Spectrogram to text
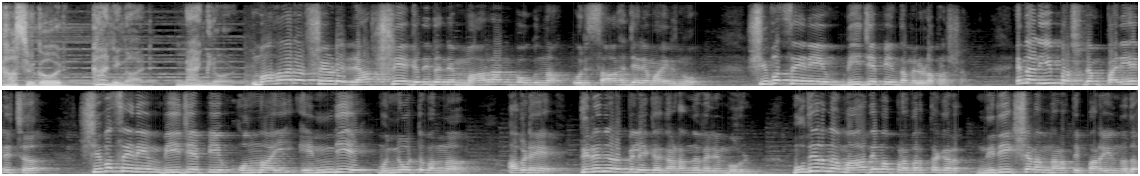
കാസർഗോഡ് കാഞ്ഞങ്ങാട് മാംഗ്ലൂർ മഹാരാഷ്ട്രയുടെ രാഷ്ട്രീയ ഗതി തന്നെ മാറാൻ പോകുന്ന ഒരു സാഹചര്യമായിരുന്നു ശിവസേനയും ബി ജെ പിയും തമ്മിലുള്ള പ്രശ്നം. എന്നാൽ ഈ പ്രശ്നം പരിഹരിച്ച് ശിവസേനയും ബി ജെ പിയും ഒന്നായി എൻ ഡി എ മുന്നോട്ട് വന്ന് അവിടെ തിരഞ്ഞെടുപ്പിലേക്ക് കടന്നു വരുമ്പോൾ മുതിർന്ന മാധ്യമ പ്രവർത്തകർ നിരീക്ഷണം നടത്തി പറയുന്നത്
